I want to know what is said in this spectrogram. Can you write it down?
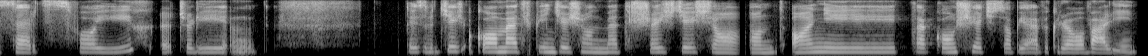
serc swoich, e, czyli to jest gdzieś około 1,50 m, 1,60 m. Oni taką sieć sobie wykreowali.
